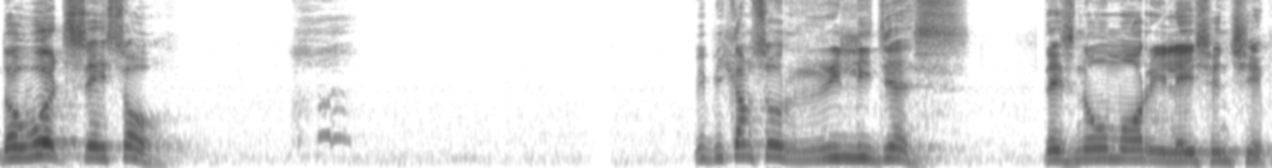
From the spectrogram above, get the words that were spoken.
The word says so. we become so religious. There's no more relationship.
